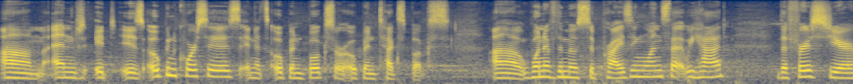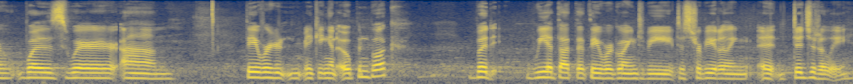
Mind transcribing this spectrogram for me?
um, and it is open courses and it's open books or open textbooks. Uh, one of the most surprising ones that we had the first year was where um, they were making an open book, but we had thought that they were going to be distributing it digitally.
